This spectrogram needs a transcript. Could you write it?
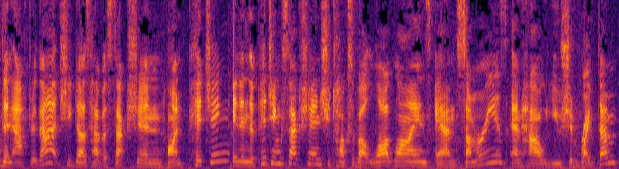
Then after that, she does have a section on pitching. And in the pitching section, she talks about log lines and summaries and how you should write them.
